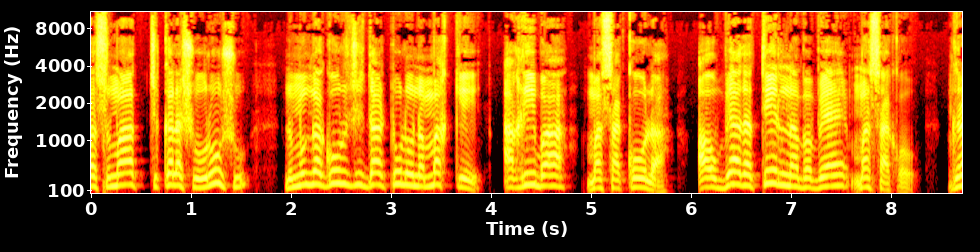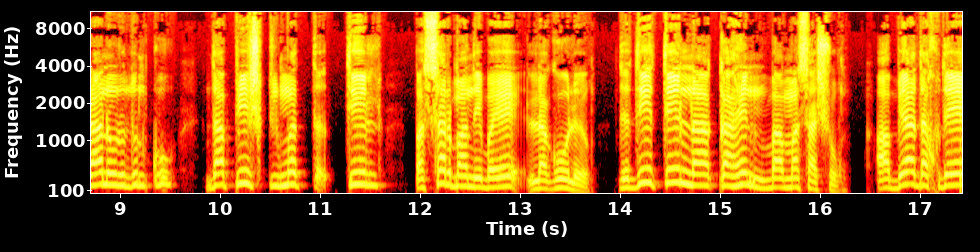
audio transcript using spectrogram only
رسومات چې کله شروع شو نو موږ ګورو چې دا ټولو نه مخ کې اغيبا مساکولا او بیا د تیل نه به بیا مساکو ګران اوردونکو دا پیش قیمت تیل په سر باندې به لګول د دې تیل نه کاهن با مسا شو او بیا د خوده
